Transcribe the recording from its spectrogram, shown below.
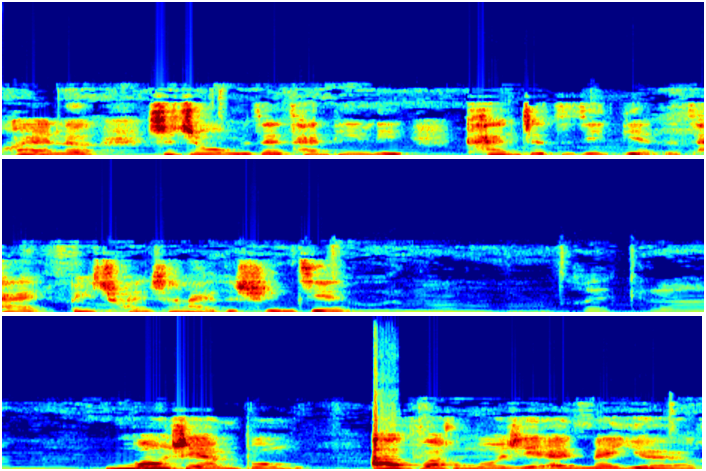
快乐是指我们在餐厅里看着自己点的菜被传上来的瞬间。Manger un bon, avoir mangé un meilleur.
